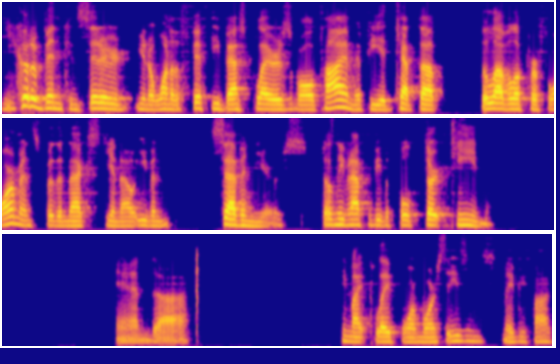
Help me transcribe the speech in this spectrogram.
he could have been considered, you know, one of the 50 best players of all time if he had kept up the level of performance for the next, you know, even seven years. Doesn't even have to be the full 13. And uh he might play four more seasons, maybe five.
